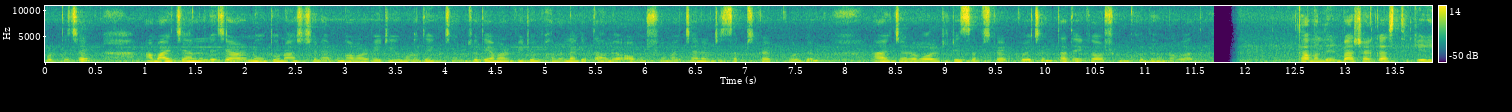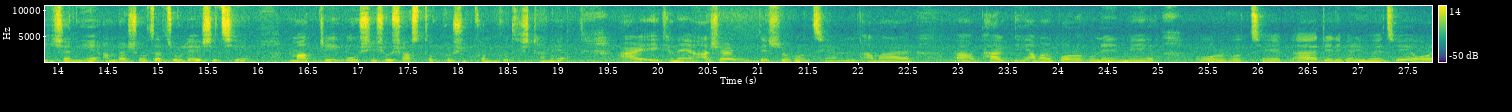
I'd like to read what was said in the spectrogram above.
করতে চাই। আমার চ্যানেলে যারা নতুন আসছেন এবং আমার ভিডিওগুলো দেখছেন, যদি আমার ভিডিও ভালো লাগে তাহলে অবশ্যই আমার চ্যানেলটি সাবস্ক্রাইব করবেন। আর যারা অলরেডি সাবস্ক্রাইব করেছেন, তাদেরকে অসংখ্য ধন্যবাদ। তো আমাদের বাসার কাছ থেকে রিক্সা নিয়ে আমরা সোজা চলে এসেছি মাতৃ ও শিশু স্বাস্থ্য প্রশিক্ষণ প্রতিষ্ঠানে। আর এখানে আসার উদ্দেশ্য হচ্ছে আমার ভাগ্নি, আমার বড় বোনের মেয়ে। ওর হচ্ছে ডেলিভারি হয়েছে। ওর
